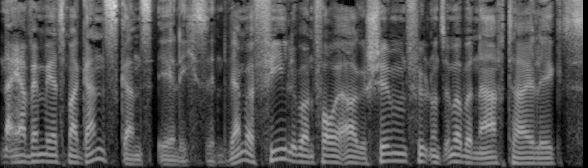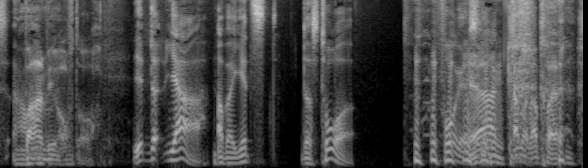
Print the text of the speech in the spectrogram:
naja, wenn wir jetzt mal ganz, ganz ehrlich sind. Wir haben ja viel über den VRA geschimpft, fühlten uns immer benachteiligt. Waren Ähm, wir oft auch. Ja, da- ja, aber jetzt das Tor. Vorgestern. kann man abhalten.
